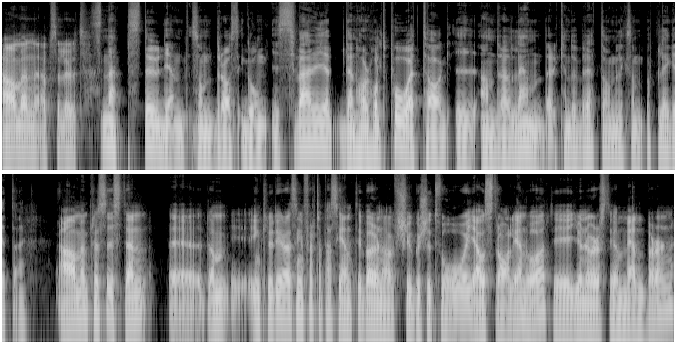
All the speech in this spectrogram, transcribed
Ja, men absolut. SNAP-studien som dras igång i Sverige, den har hållit på ett tag i andra länder. Kan du berätta om liksom upplägget där? Ja, men precis. Den Eh, de inkluderar sin första patient i början av 2022 i Australien då. Det är University of Melbourne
